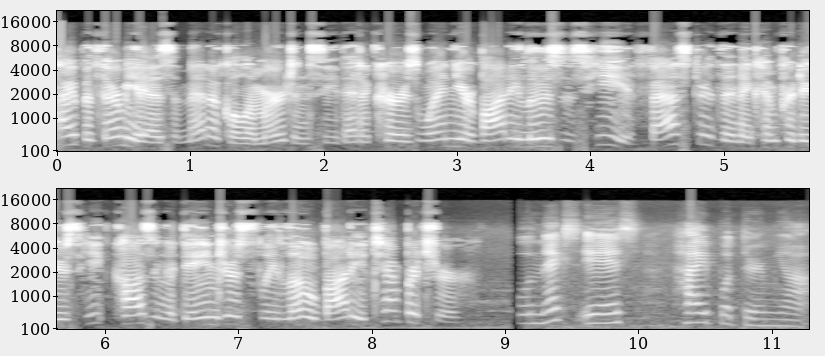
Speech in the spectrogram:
Hypothermia is a medical emergency that occurs when your body loses heat faster than it can produce heat, causing a dangerously low body temperature. So next is hypothermia.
